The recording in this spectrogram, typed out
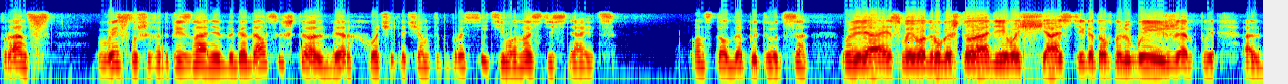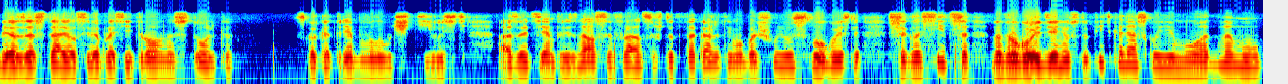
Франц, выслушав это признание, догадался, что Альбер хочет о чем-то попросить его, но стесняется. Он стал допытываться, уверяя своего друга, что ради его счастья готов на любые жертвы. Альбер заставил себя просить ровно столько, сколько требовала учтивость, а затем признался Францу, что тот окажет ему большую услугу, если согласится на другой день уступить коляску ему одному.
